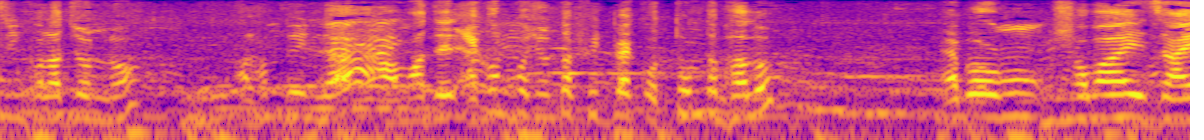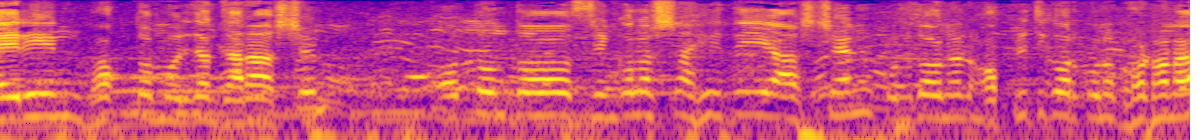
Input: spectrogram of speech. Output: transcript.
শৃঙ্খলার জন্য, আলহামদুলিল্লাহ আমাদের এখন পর্যন্ত ফিডব্যাক অত্যন্ত ভালো এবং সবাই জায়রিন, ভক্ত, মরিদান যারা আসছেন, অত্যন্ত শৃঙ্খলার সাহিত্যে আসছেন, কোনো ধরনের অপ্রীতিকর কোনো ঘটনা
